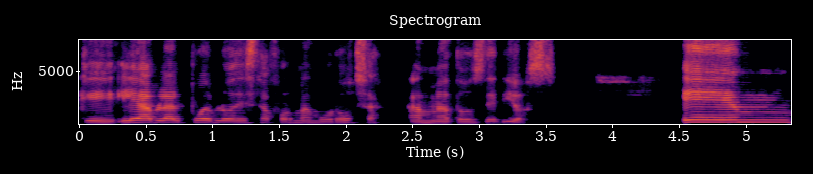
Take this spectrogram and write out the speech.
que le habla al pueblo de esta forma amorosa, amados de Dios. Em,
